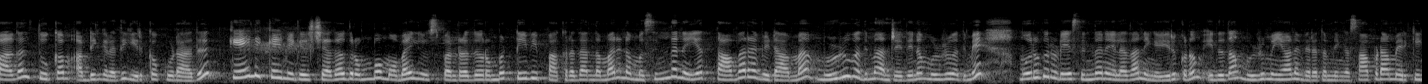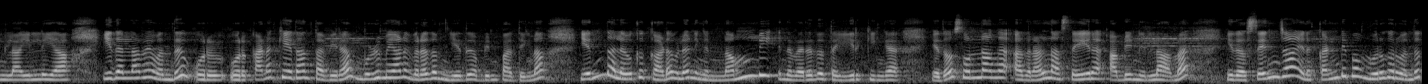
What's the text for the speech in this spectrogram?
பகல் தூக்கம் அப்படிங்கிறது இருக்கக்கூடாது. கேளிக்கை நிகழ்ச்சி அதாவது ரொம்ப மொபைல் யூஸ் பண்ணுறது ரொம்ப டிவி பார்க்குறது அந்த மாதிரி நம்ம சிந்தனையை தவற விடாமல் முழுவதுமே அன்றைய தினம் முழுவதுமே முருகருடைய சிந்தனையில் தான் நீங்கள் இருக்கணும். இதுதான் முழுமையான விரதம். நீங்கள் சாப்பிடாம இருக்கீங்களா இல்லையா? இதெல்லாமே வந்து ஒரு ஒரு கணக்கே தான் தவிர முழுமையான விரதம் எது அப்படின்னு பார்த்தீங்கன்னா எந்த அளவுக்கு கடவுளை நீங்கள் நம்பி இந்த விரதத்தை இருக்கீங்க? ஏதோ சொன்னாங்க அதனால் நான் செய்கிறேன் அப்படின்னு இல்லாமல் இதை செஞ்சால் எனக்கு கண்டிப்பாக முருகர் வந்து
